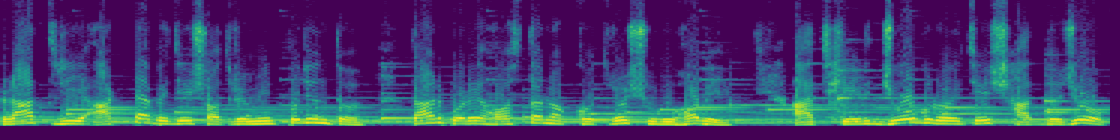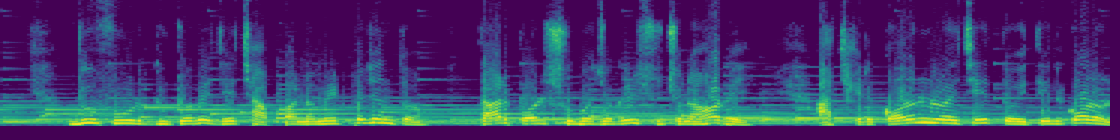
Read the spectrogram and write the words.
রাত্রি আটটা বেজে সতেরো মিনিট পর্যন্ত, তারপরে হস্তা নক্ষত্র শুরু হবে। আজকের যোগ রয়েছে সাধ্য যোগ। দুপুর দুটো বেজে ছাপ্পান্ন মিনিট পর্যন্ত, তারপর শুভযোগের সূচনা হবে। আজকের করণ রয়েছে তৈতিল করণ।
